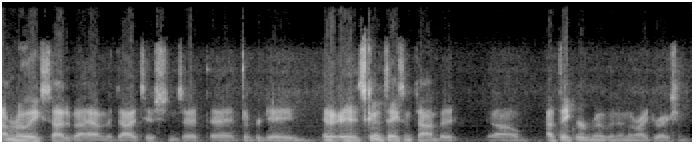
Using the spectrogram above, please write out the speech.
I'm really excited about having the dietitians at the, at the brigade. it's going to take some time, but uh, I think we're moving in the right direction.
